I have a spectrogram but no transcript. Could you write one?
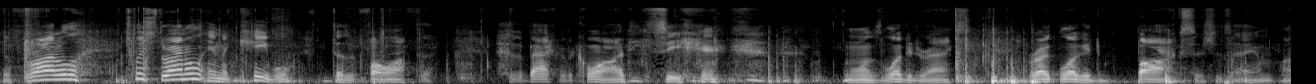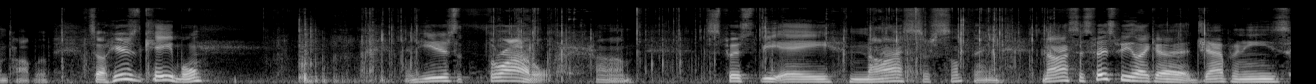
the throttle, twist throttle, and the cable. It doesn't fall off the the back of the quad. You can see here. One of those luggage racks. Right luggage box, I should say, I'm on top of. So here's the cable, and here's the throttle. Um, it's supposed to be a NOS or something. NOS is supposed to be like a Japanese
